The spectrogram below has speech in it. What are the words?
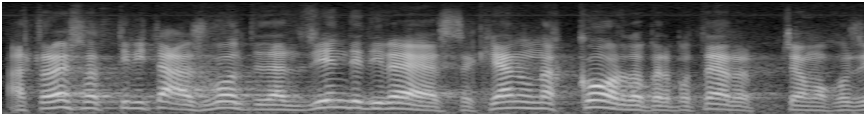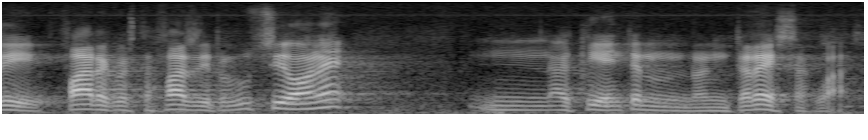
attraverso attività svolte da aziende diverse che hanno un accordo per poter diciamo così, fare questa fase di produzione, mh, mm, al cliente non, non interessa quasi.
